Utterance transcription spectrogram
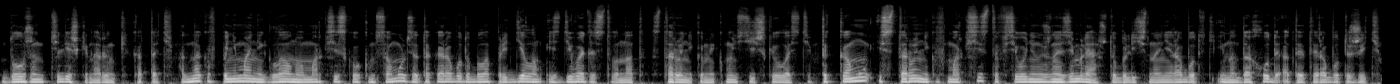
должен тележки на рынке катать. Однако в понимании главного марксистского комсомольца такая работа была пределом издевательства над сторонниками коммунистической власти. Так кому из сторонников марксистов сегодня нужна земля, чтобы лично на ней работать и на доходы от этой работы жить?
